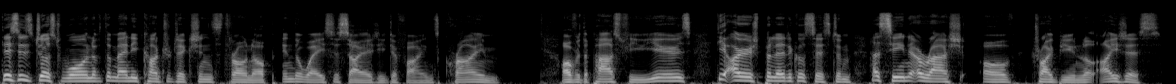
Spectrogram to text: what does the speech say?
This is just one of the many contradictions thrown up in the way society defines crime. Over the past few years, the Irish political system has seen a rash of tribunalitis.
